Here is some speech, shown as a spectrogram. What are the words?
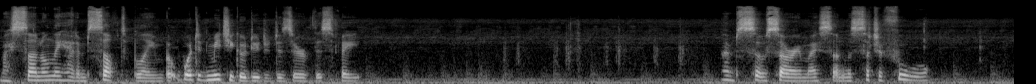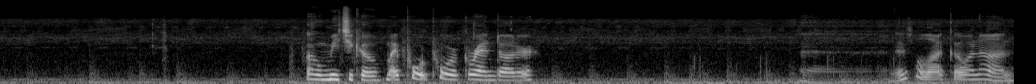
My son only had himself to blame, but what did Michiko do to deserve this fate? I'm so sorry my son was such a fool. Oh, Michiko, my poor, poor granddaughter. Uh, there's a lot going on.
